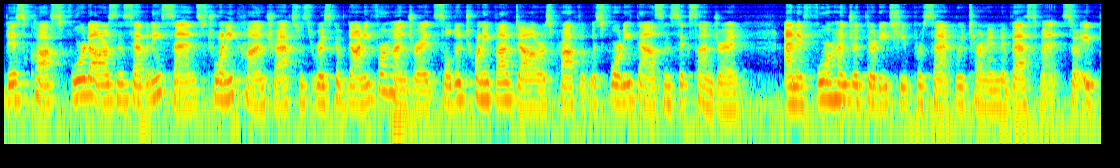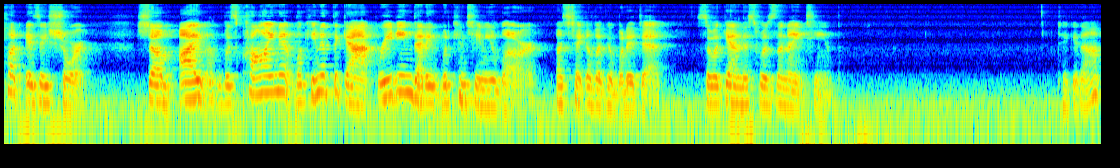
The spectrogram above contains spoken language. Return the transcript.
This cost $4.70, 20 contracts with a risk of 9400 sold at $25, profit was 40600 and a 432% return on investment. So a put is a short. So I was calling it, looking at the gap, reading that it would continue lower. Let's take a look at what it did. So again, this was the 19th. Take it up.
